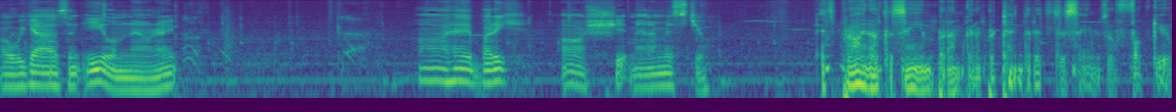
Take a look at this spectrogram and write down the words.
Oh, we got us an Elum now, right? Oh, hey, buddy. Oh, shit, man, I missed you. It's probably not the same, but I'm gonna pretend that it's the same, so fuck you.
